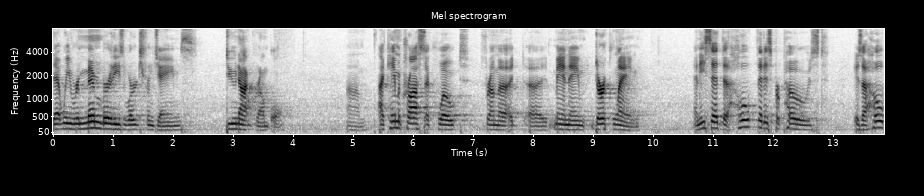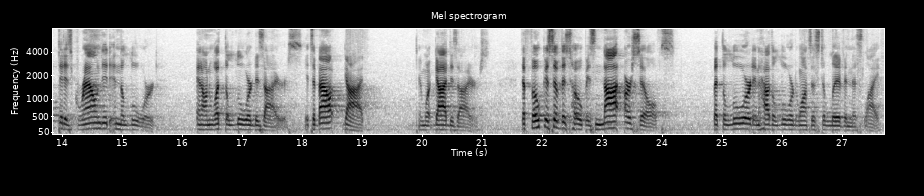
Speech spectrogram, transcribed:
That we remember these words from James do not grumble. Um, I came across a quote from a, a man named Dirk Lang, and he said, The hope that is proposed is a hope that is grounded in the Lord and on what the Lord desires. It's about God and what God desires. The focus of this hope is not ourselves, but the Lord and how the Lord wants us to live in this life.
